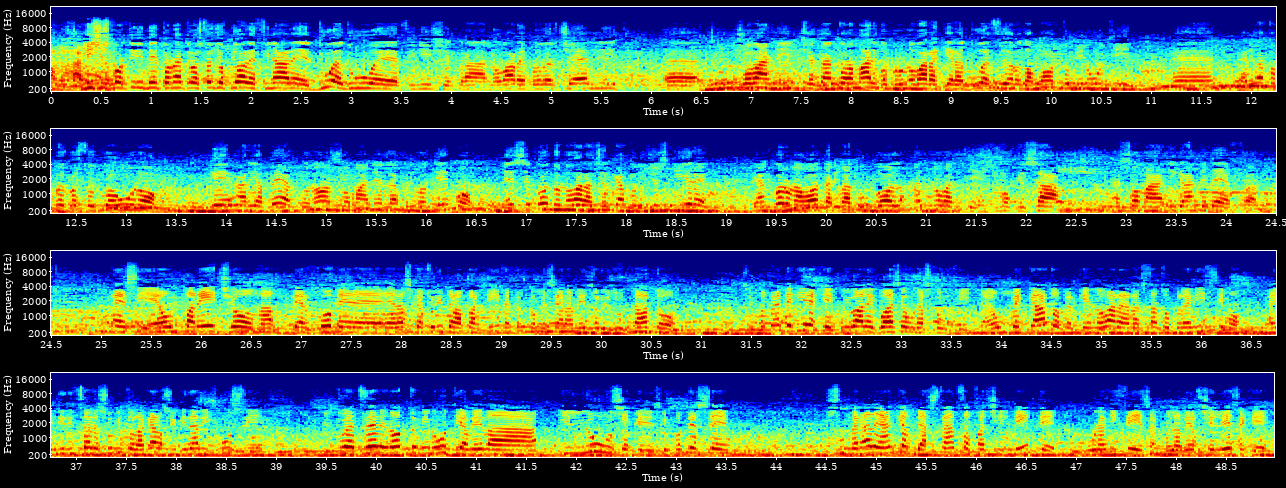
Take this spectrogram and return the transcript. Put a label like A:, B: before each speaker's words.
A: Amici sportivi, bentornati allo Stadio Piole, finale 2-2 finisce tra Novara e Provercelli. Eh, Giovanni, c'è tanto rammarico per un Novara che era 2-0 dopo 8 minuti, eh, è arrivato poi questo 2-1 che ha riaperto no? Insomma, nel primo tempo, nel secondo Novara ha cercato di gestire e ancora una volta è arrivato un gol al novantesimo che sa insomma, di grande beffa.
B: Eh sì, è un pareggio, ma per come era scaturita la partita, per come si era messo il risultato, si potrebbe dire che equivale quasi a una sconfitta. È un peccato perché il Novara era stato bravissimo a indirizzare subito la gara sui binari giusti. Il 2-0 in 8 minuti aveva illuso che si potesse superare anche abbastanza facilmente una difesa, quella vercellese che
